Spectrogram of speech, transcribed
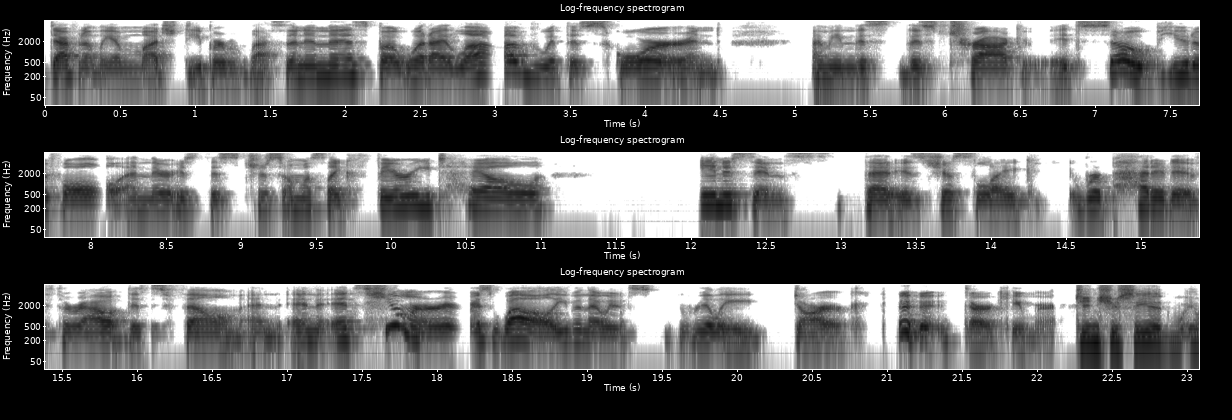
definitely a much deeper lesson in this, but what I loved with the score and I mean this this track, it's so beautiful and there is this just almost like fairy tale innocence that is just like repetitive throughout this film and and it's humor as well even though it's really dark dark humor. Didn't you see it? It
